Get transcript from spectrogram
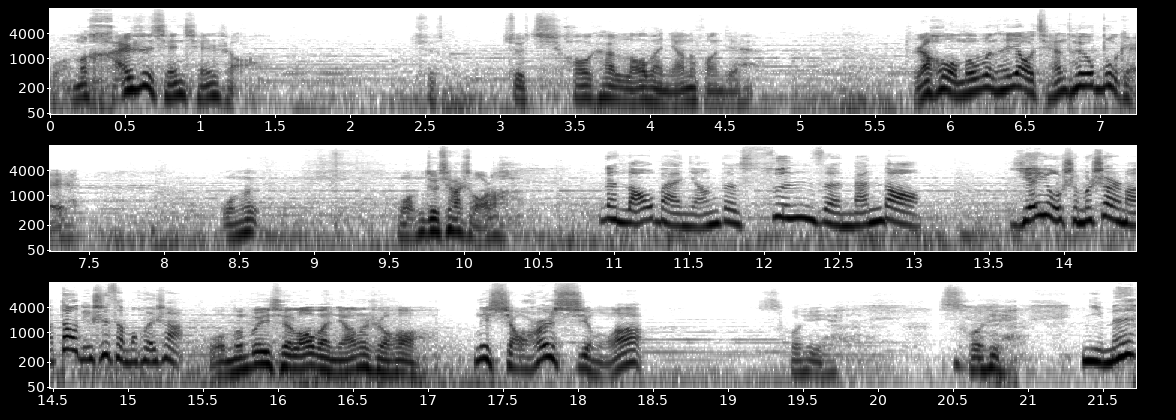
我们还是嫌钱少，就就敲开老板娘的房间，然后我们问他要钱，他又不给。我们，我们就下手了。那老板娘的孙子难道也有什么事儿吗？到底是怎么回事？我们威胁老板娘的时候，那小孩醒了，所以，所以，你们，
